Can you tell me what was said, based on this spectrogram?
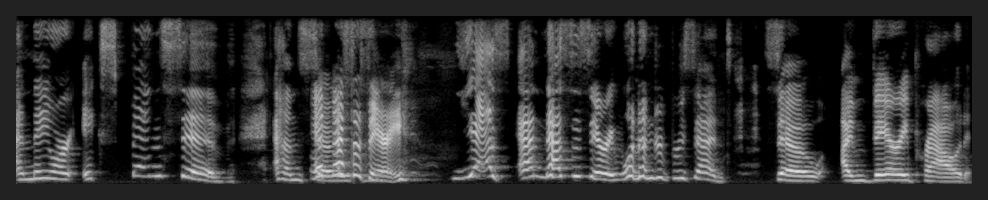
And they are expensive. And so and necessary. Yes, and necessary 100%. So I'm very proud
